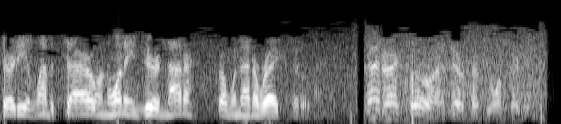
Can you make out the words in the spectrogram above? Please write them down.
5130 Atlanta Tower, 11809er, 5109er 9 Ragsdale, right there, 5130.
